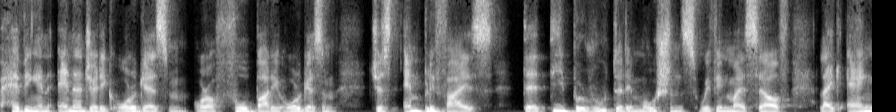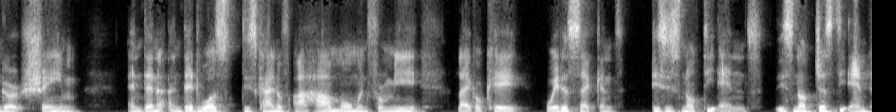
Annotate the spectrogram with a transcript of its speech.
having an energetic orgasm or a full body orgasm just amplifies the deeper rooted emotions within myself like anger shame. And then and that was this kind of aha moment for me like okay wait a second. This is not the end. It's not just the end.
